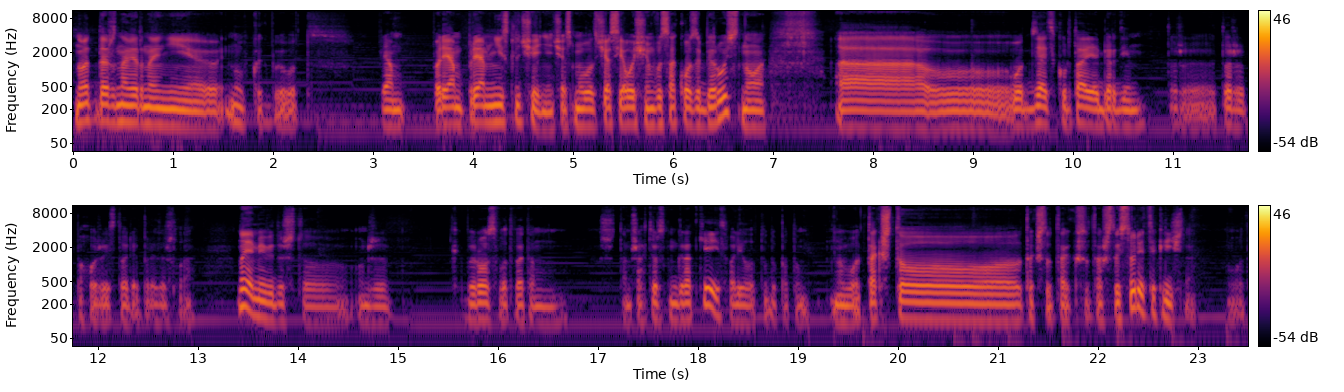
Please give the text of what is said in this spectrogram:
Но это даже, наверное, не, ну, как бы вот прям, прям, прям не исключение. Сейчас мы вот сейчас я очень высоко заберусь, но а, вот взять Курта и Абердин тоже, тоже похожая история произошла. Ну, я имею в виду, что он же как бы рос вот в этом там шахтерском городке и свалил оттуда потом. Вот. Так что, так что, так что, так что история циклична. Вот.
